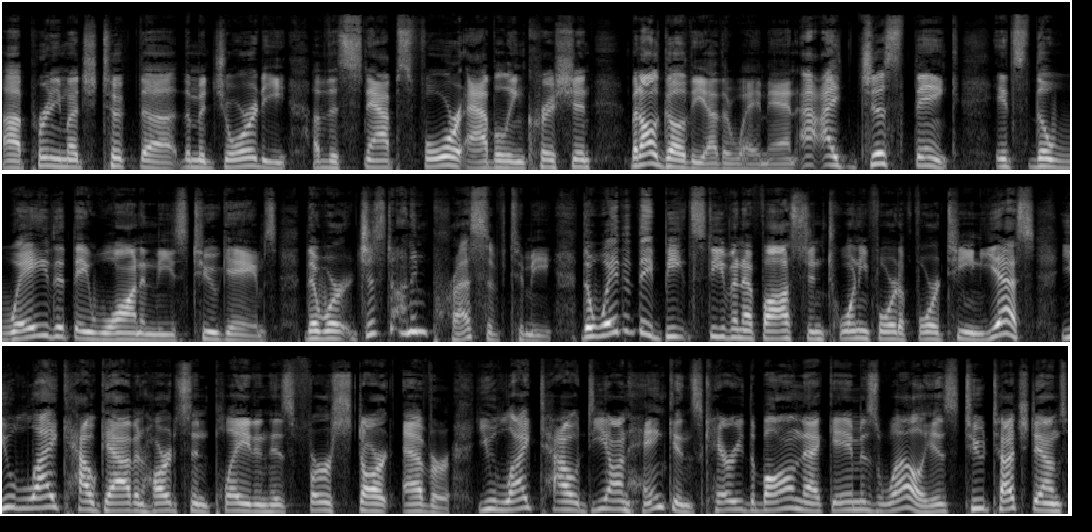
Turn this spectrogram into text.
uh, pretty much took the the majority of the snaps for Abilene Christian. But I'll go the other way, man. I, I just think it's the way that they won in these two games that were just unimpressive to me. The way that they beat Stephen F. Austin 24 to 14. Yes, you like how Gavin Hardison played in his first start ever. You liked how Deion Hankins carried the ball in that game as well. His two touchdowns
